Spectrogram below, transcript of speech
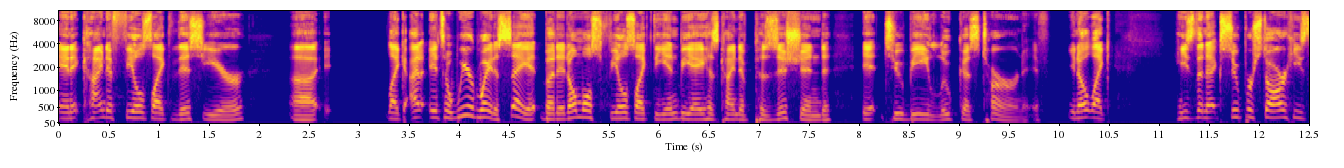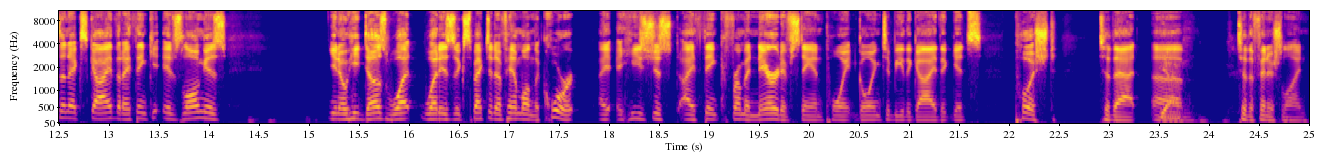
And it kind of feels like this year, uh, like I, it's a weird way to say it, but it almost feels like the NBA has kind of positioned it to be Luka's turn. If you know, like he's the next superstar, he's the next guy that I think as long as you know he does what what is expected of him on the court, I, he's just I think from a narrative standpoint going to be the guy that gets pushed to that um, Yeah. to the finish line.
